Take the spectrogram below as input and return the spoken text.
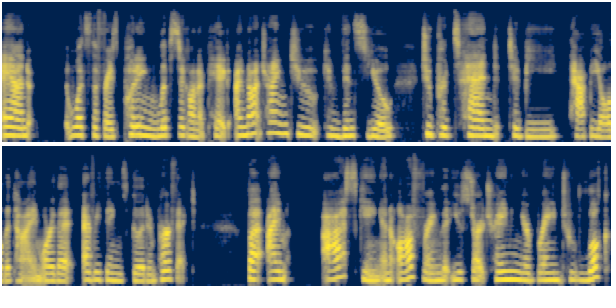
And what's the phrase putting lipstick on a pig i'm not trying to convince you to pretend to be happy all the time or that everything's good and perfect but i'm asking and offering that you start training your brain to look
